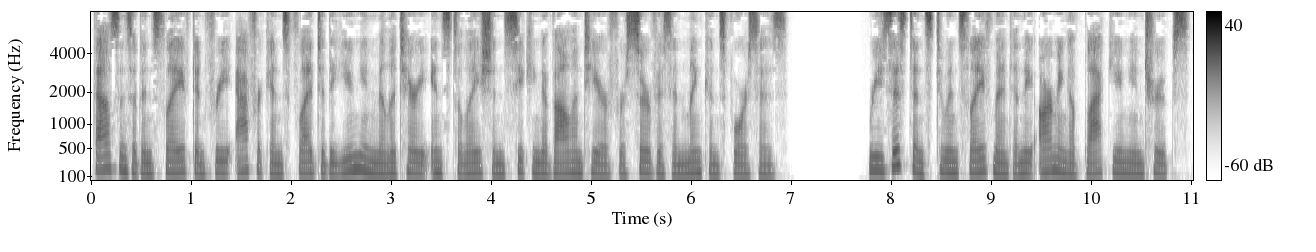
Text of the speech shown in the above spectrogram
thousands of enslaved and free Africans fled to the Union military installations seeking to volunteer for service in Lincoln's forces. Resistance to enslavement and the arming of black Union troops.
